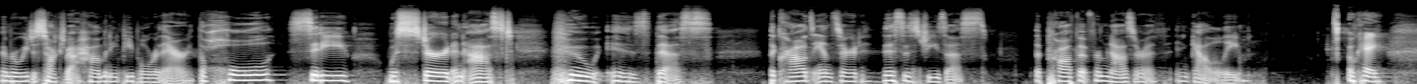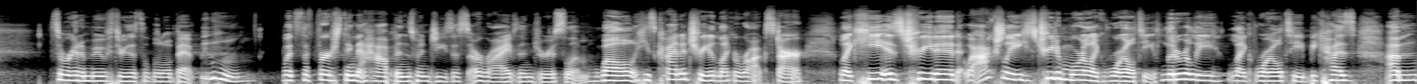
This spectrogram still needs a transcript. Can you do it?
Remember, we just talked about how many people were there. The whole city was stirred and asked, Who is this? The crowds answered, This is Jesus, the prophet from Nazareth in Galilee. Okay, so we're going to move through this a little bit. what's the first thing that happens when Jesus arrives in Jerusalem? Well, he's kind of treated like a rock star. Like he is treated, well, actually, he's treated more like royalty, literally like royalty, because um,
